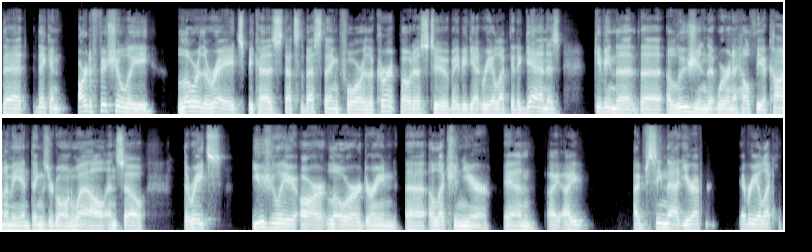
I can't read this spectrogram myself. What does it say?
that they can artificially lower the rates because that's the best thing for the current POTUS to maybe get reelected again is giving the the illusion that we're in a healthy economy and things are going well, and so the rates usually are lower during uh, election year, and I, I I've seen that year after every election.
